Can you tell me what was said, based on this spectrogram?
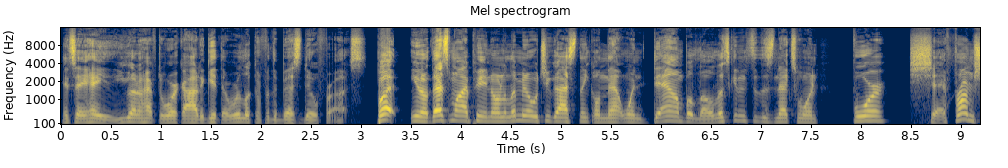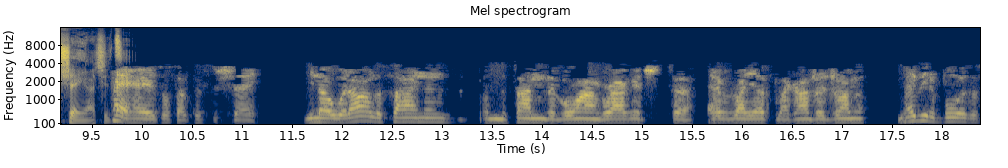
and say, hey, you're going to have to work out how to get there. We're looking for the best deal for us. But, you know, that's my opinion on it. Let me know what you guys think on that one down below. Let's get into this next one for Shay, from Shay, I should say. Hey, hey, what's up? This is Shay. You know, with all the signings, from the signing of Goran Dragic to everybody else like Andre Drummond, maybe the Bulls are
